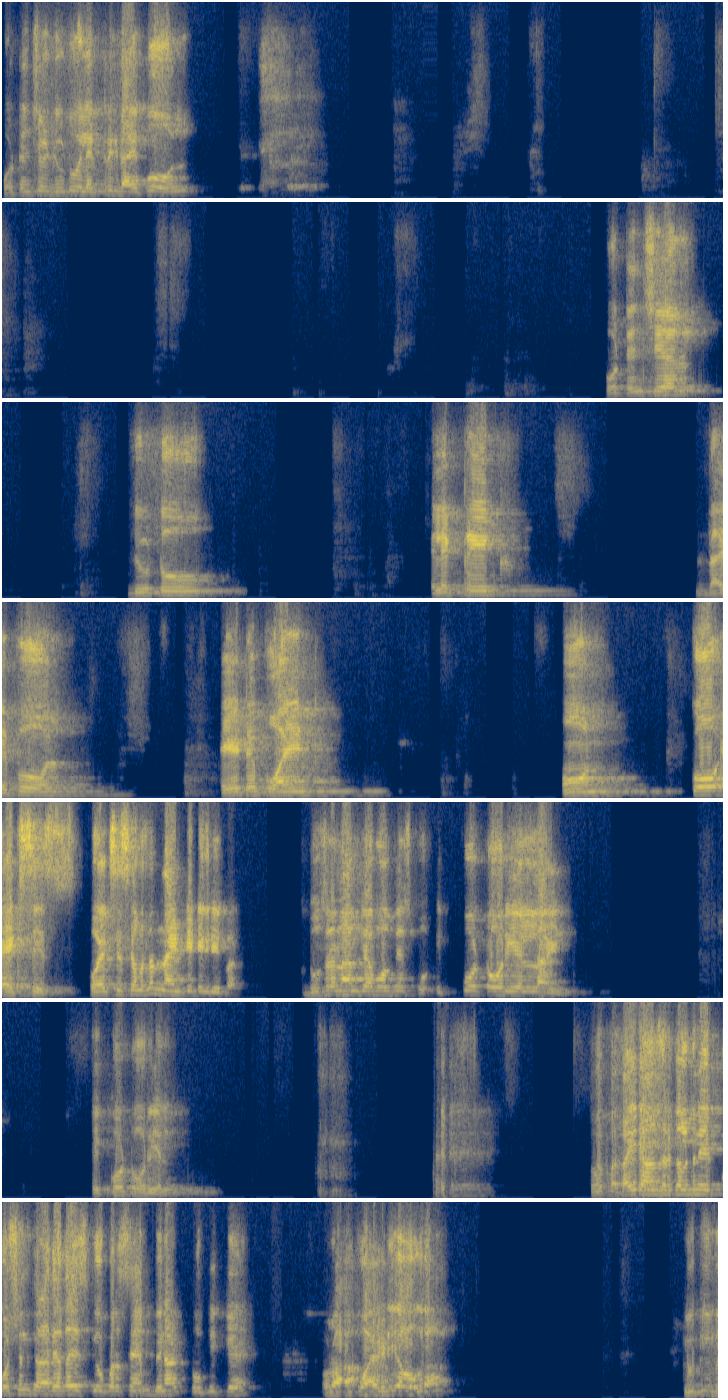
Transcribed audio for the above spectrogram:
potential due to electric dipole potential due to electric, dipole at a point, on, coaxis. Coaxis का मतलब 90 degree पर। दूसरा नाम क्या बोलते हैं इसको? Equatorial line. इक्वोटोरियल। तो पता ही आंसर, कल मैंने एक क्वेश्चन करा दिया था, इसके ऊपर सेम बिना टॉपिक के। और आपको आइडिया होगा क्योंकि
